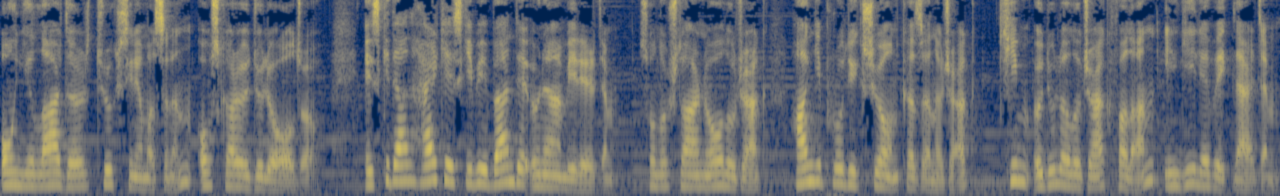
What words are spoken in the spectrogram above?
10 yıllardır Türk sinemasının Oscar ödülü oldu. Eskiden herkes gibi ben de önem verirdim. Sonuçlar ne olacak, hangi prodüksiyon kazanacak, kim ödül alacak falan ilgiyle beklerdim.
